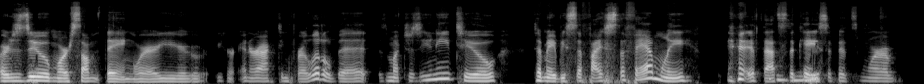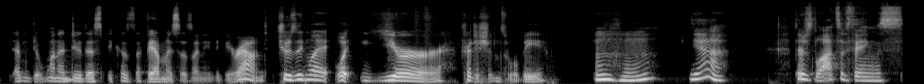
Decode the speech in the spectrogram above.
or Zoom or something where you're you're interacting for a little bit, as much as you need to, to maybe suffice the family, if that's the Mhm. case. If it's more of I want to do this because the family says I need to be around. Choosing what what your traditions will be. Mm-hmm. Yeah. There's lots of things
